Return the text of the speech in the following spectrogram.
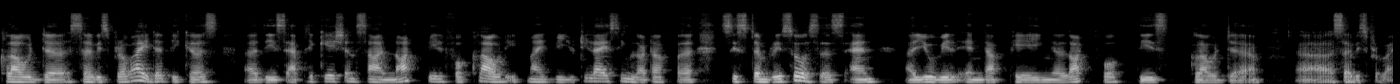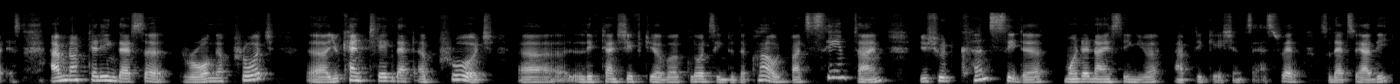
cloud uh, service provider because uh, these applications are not built for cloud. It might be utilizing a lot of system resources and you will end up paying a lot for these cloud uh, uh, service providers. I'm not telling that's a wrong approach. Uh, you can take that approach, uh, lift and shift your workloads into the cloud, but at the same time, you should consider modernizing your applications as well. So that's where the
